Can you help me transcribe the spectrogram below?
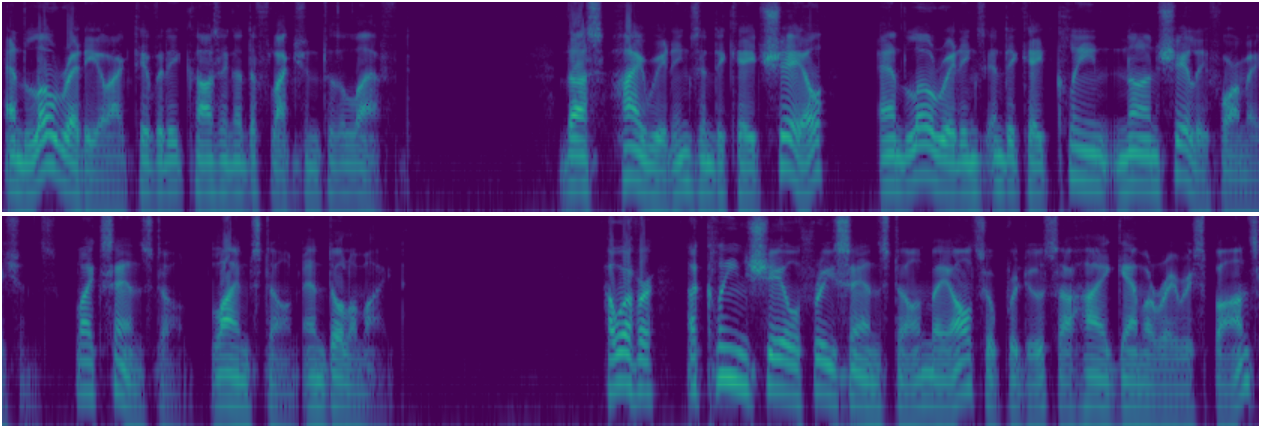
and low radioactivity causing a deflection to the left. Thus, high readings indicate shale, and low readings indicate clean, non-shaly formations, like sandstone, limestone, and dolomite. However, a clean shale-free sandstone may also produce a high gamma-ray response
